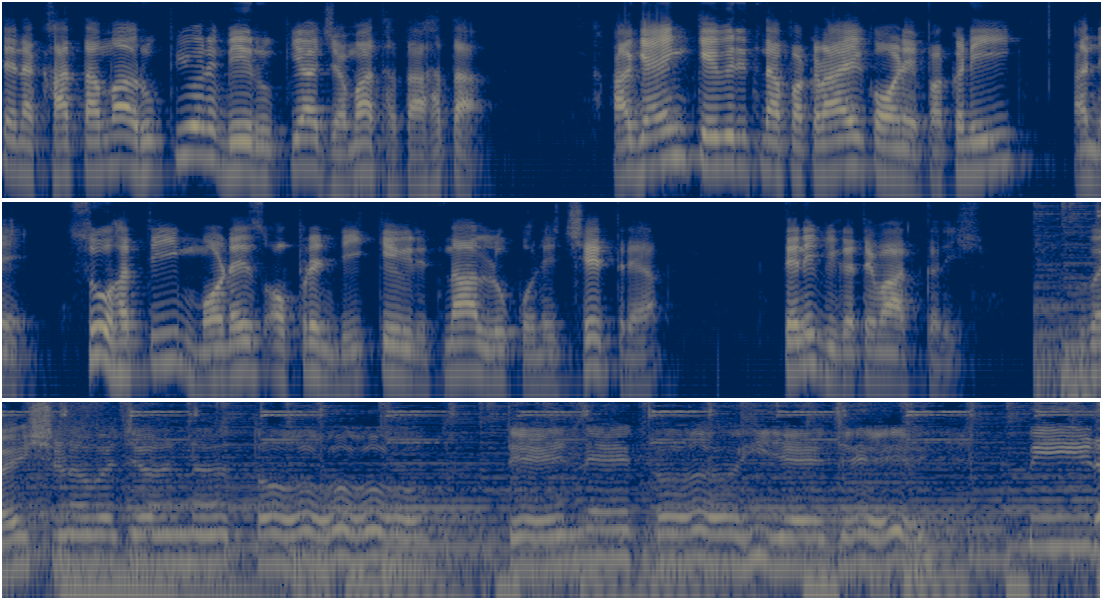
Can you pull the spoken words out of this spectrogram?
તેના ખાતામાં રૂપિયો ને બે રૂપિયા જમા થતા હતા. આ ગેંગ કેવી રીતના પકડાઈ કોણે પકડી અને શું હતી, મોડેસ ઓપરેન્ડી કેવી રીતના લોકોને છેતર્યા? તેની વિગતે વાત કરીશ. વૈષ્ણવજન તો તેને કહીએ જે પીડ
